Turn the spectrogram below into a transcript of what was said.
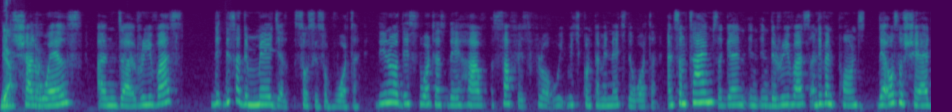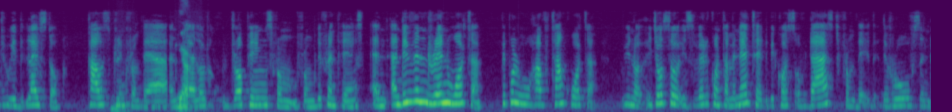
yeah. shallow wells, and uh, rivers. Th- these are the major sources of water. You know, these waters, they have surface flow which, which contaminates the water. And sometimes, again, in, in the rivers and even ponds, they're also shared with livestock cows drink from there and yeah. there are a lot of droppings from from different things and and even rainwater people who have tank water you know it also is very contaminated because of dust from the the roofs and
